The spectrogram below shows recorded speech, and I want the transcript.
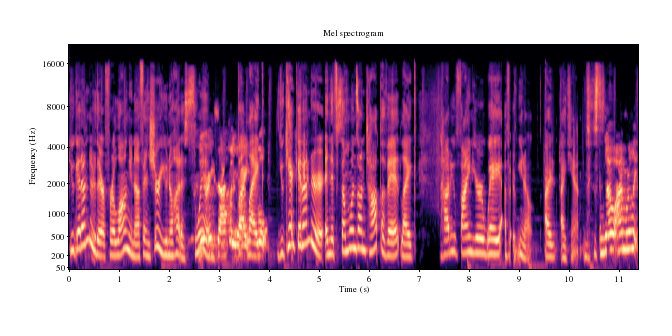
you get under there for long enough and sure, you know how to swim. You're exactly But right. like, Well- you can't get under it. And if someone's on top of it, like, how do you find your way? Of, you know, I I can't. No, I'm really,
